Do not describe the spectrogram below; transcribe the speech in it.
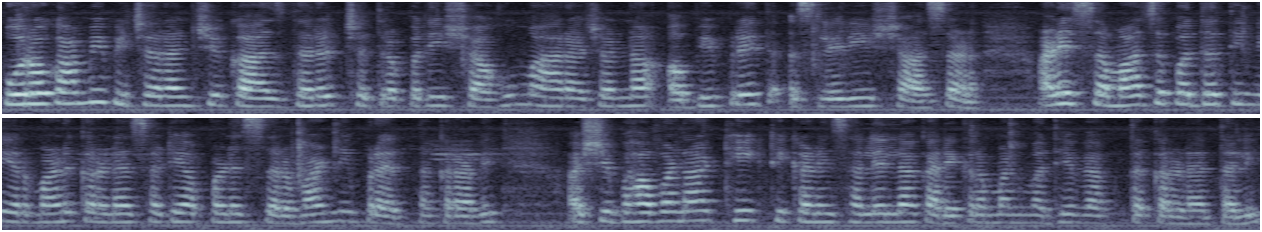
पुरोगामी विचारांची कास धरत छत्रपती शाहू महाराजांना अभिप्रेत असलेली शासन आणि समाज पद्धती निर्माण करण्यासाठी आपण सर्वांनी प्रयत्न करावेत अशी भावना ठिकठिकाणी झालेल्या कार्यक्रमांमध्ये व्यक्त करण्यात आली.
